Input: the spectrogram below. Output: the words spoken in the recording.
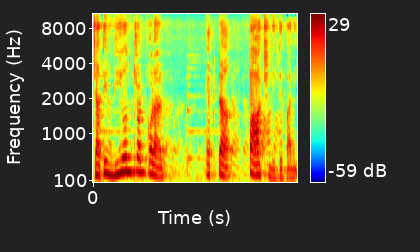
যাতে নিয়ন্ত্রণ করার একটা পাঠ নিতে পারি।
